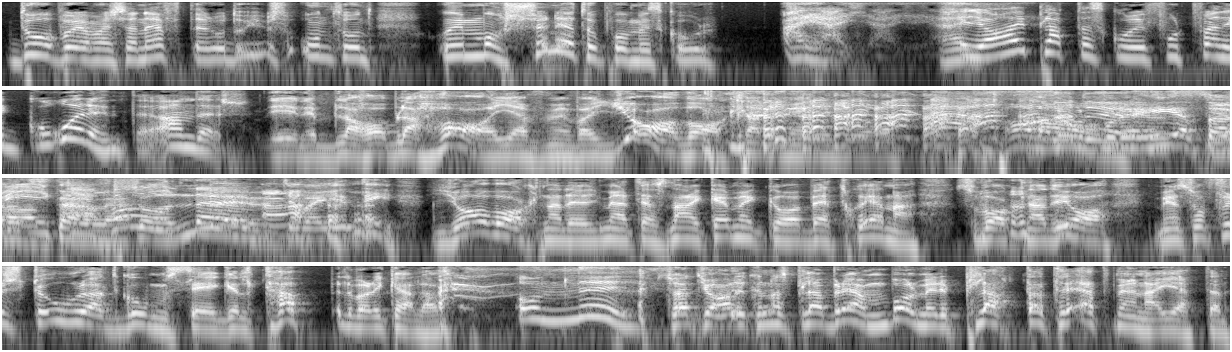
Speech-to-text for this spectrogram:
då börjar man känna efter och då gör det så ont, så ont. Och i morse när jag tog på mig skor, aj, aj, aj. Jag har ju platta skor fortfarande, det går inte. Anders? Det är det blaha blaha jämfört med vad jag vaknade med igår. Han låg på det helt annat ställe. Absolut, det var ingenting. Jag vaknade med att jag snarkar mycket och har bettskena. Så vaknade jag med en så förstorad gomsegeltapp, eller vad det kallas. Åh nej! Så att jag hade kunnat spela brännboll med det platta träet med den här jätten.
